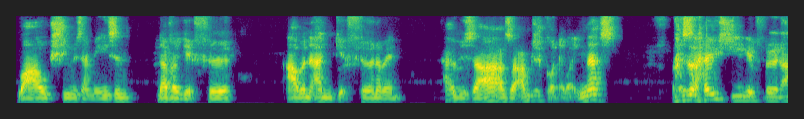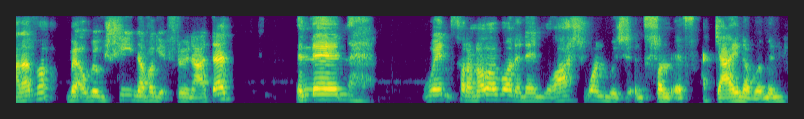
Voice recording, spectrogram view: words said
wow, she was amazing. Never get through. I went in, get through, and I went, how was that? I was like, I'm just going to win this. I was like, how she get through and I never? But will she never get through and I did? And then went for another one, and then the last one was in front of a guy and a woman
